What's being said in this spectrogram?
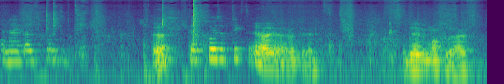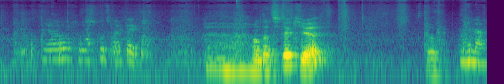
En ik had het gehoord op TikTok. Hè? Ik had het gehoord op TikTok. Ja, ja, oké. Dan heb ik hem afgedraaid. Ja, gewoon Spotify. Kijk, Want dat stukje, henna.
